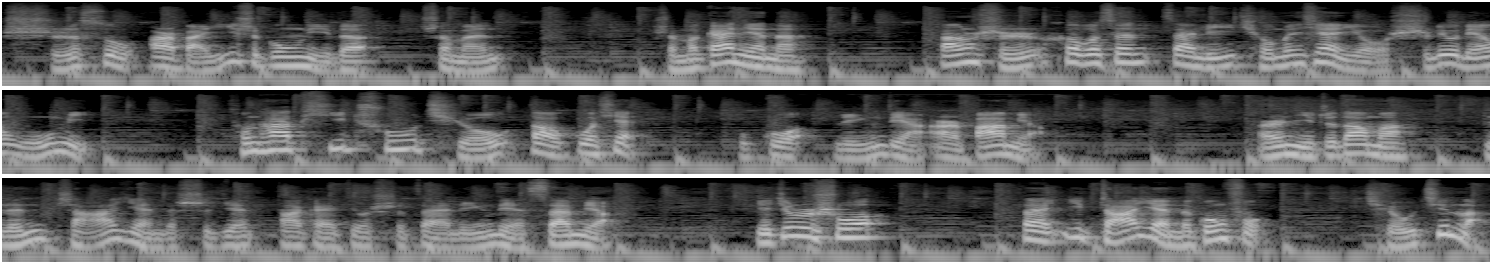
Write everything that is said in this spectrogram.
时速二百一十公里的射门，什么概念呢？当时赫伯森在离球门线有十六点五米。从他踢出球到过线不过零点二八秒，而你知道吗？人眨眼的时间大概就是在零点三秒，也就是说，在一眨眼的功夫，球进了，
